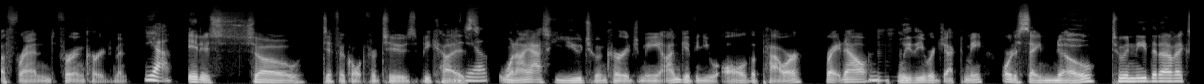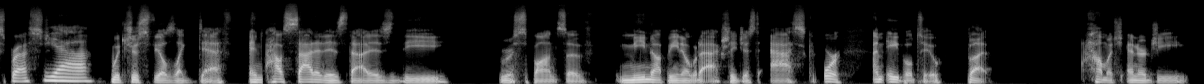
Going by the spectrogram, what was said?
a friend for encouragement. Yeah. It is so difficult for twos because Yep. when I ask you to encourage me, I'm giving you all the power right now, Mhm. completely reject me or to say no to a need that I've expressed Yeah. which just feels like death. And how sad it is that is the response of me not being able to actually just ask, or I'm able to but how much energy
